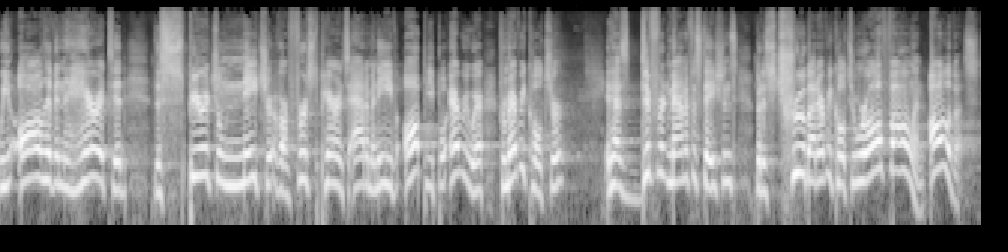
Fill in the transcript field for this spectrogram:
We all have inherited the spiritual nature of our first parents, Adam and Eve, all people everywhere, from every culture it has different manifestations, but it's true about every culture. We're all fallen, all of us.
